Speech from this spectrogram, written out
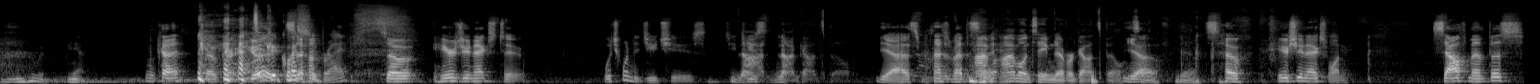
I don't know who would. Yeah, Okay. So, good. It's a good question, So, Brian. so here's your next two. Which one did you choose? Did you Not, choose? not Godspell. Yeah, I was, I was about to say. I'm, I'm on team never Godspell. Yeah. So, yeah. So here's your next one: South Memphis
